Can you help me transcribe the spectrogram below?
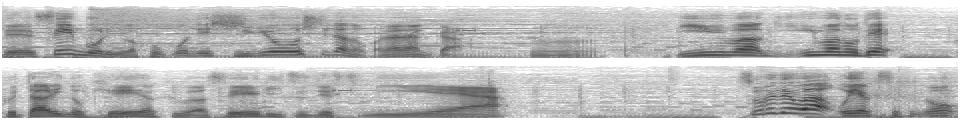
で、セイボリーはここで修行してたのかななんか。うん。今、今ので、2人の契約は成立です。いや。それでは、お約束の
